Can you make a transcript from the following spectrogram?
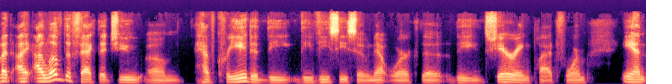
but I, I love the fact that you um, have created the the vCISO network, the the sharing platform, and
